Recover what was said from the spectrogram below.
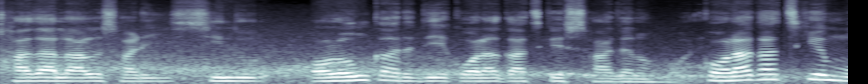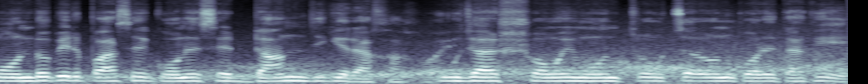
সাদা লাল শাড়ি, সিঁদুর, অলংকার দিয়ে কলা গাছকে সাজানো হয়। কলা গাছকে মণ্ডপের পাশে গণেশের ডান দিকে রাখা হয়। পূজার সময় মন্ত্র উচ্চারণ করে তাকে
